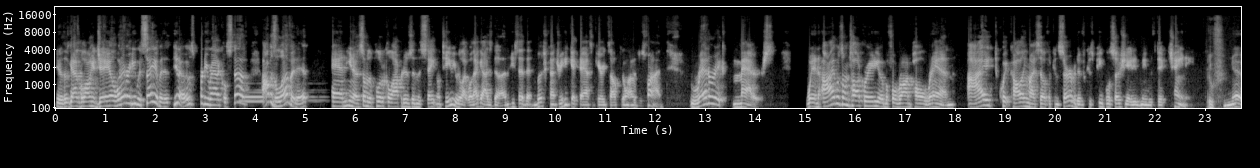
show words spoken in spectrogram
You know, those guys belong in jail. Whatever he was saying, but it, you know, it was pretty radical stuff. I was loving it. And you know, some of the political operatives in the state and on TV were like, "Well, that guy's done." He said that in Bush country, he kicked ass and carried South Carolina just fine rhetoric matters. When I was on talk radio before Ron Paul ran, I quit calling myself a conservative because people associated me with Dick Cheney. Oof. No,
